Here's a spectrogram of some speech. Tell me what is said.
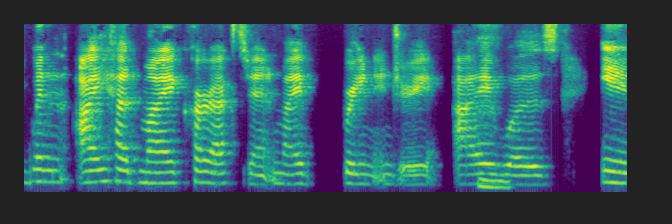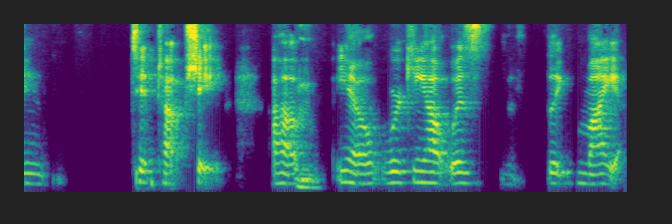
when I had my car accident and my brain injury, I mm. was in tip top shape. Um, mm. You know, working out was like my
